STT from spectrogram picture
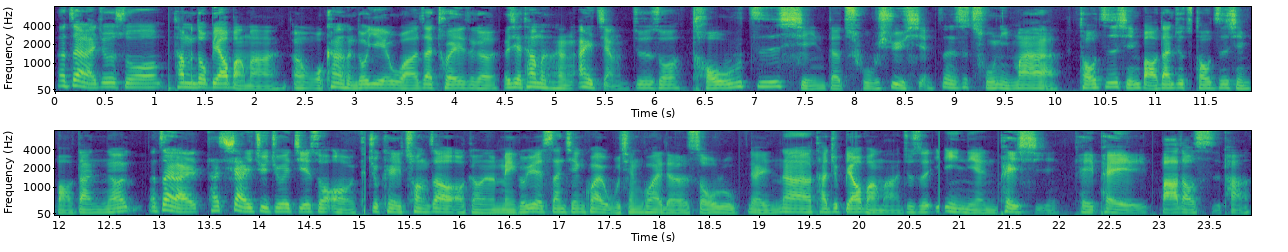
那再来就是说他们都标榜嘛，嗯，我看很多业务啊在推这个，而且他们很爱讲，就是说投资型的储蓄险，真的是储你妈啊！投资型保单就投资型保单，然后那再来，他下一句就会接说哦，就可以创造哦，可能每个月三千块、五千块的收入。对，那他就标榜嘛，就是一年配息。可以配八到十趴，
